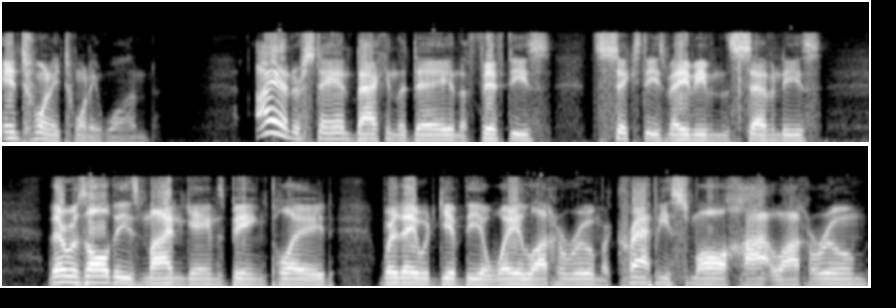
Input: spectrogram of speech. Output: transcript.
in 2021? I understand back in the day in the 50s, 60s, maybe even the 70s, there was all these mind games being played where they would give the away locker room a crappy, small, hot locker room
